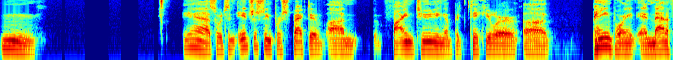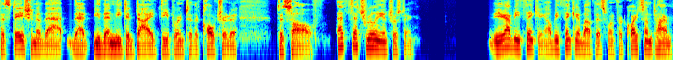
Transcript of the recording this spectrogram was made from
Hmm. Yeah so it's an interesting perspective on fine tuning a particular uh, pain point and manifestation of that that you then need to dive deeper into the culture to to solve. That's that's really interesting. You gotta be thinking. I'll be thinking about this one for quite some time.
